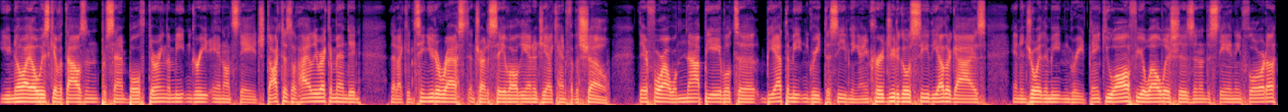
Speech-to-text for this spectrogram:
you know I always give a thousand percent both during the meet and greet and on stage. Doctors have highly recommended that I continue to rest and try to save all the energy I can for the show. Therefore, I will not be able to be at the meet and greet this evening. I encourage you to go see the other guys and enjoy the meet and greet. Thank you all for your well wishes and understanding. Florida,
